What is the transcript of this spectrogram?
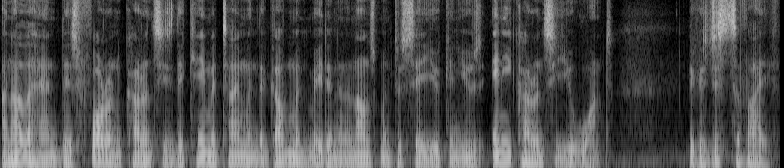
another hand, there's foreign currencies. There came a time when the government made an announcement to say you can use any currency you want because just survive.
